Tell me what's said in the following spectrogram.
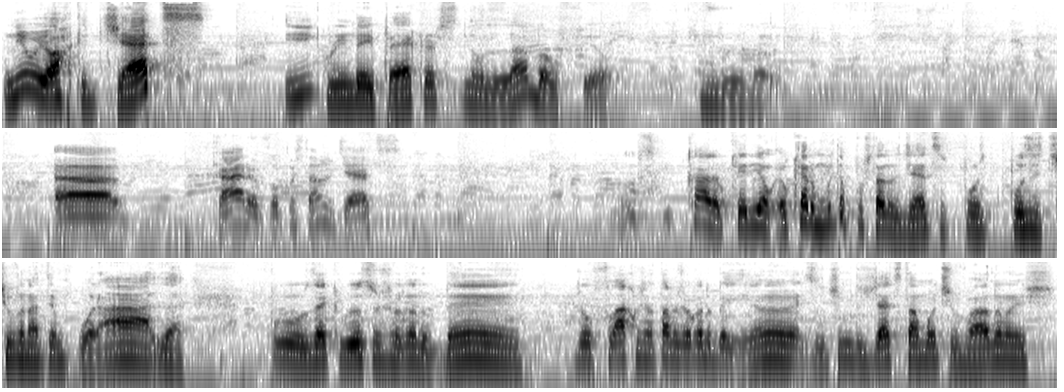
New York Jets e Green Bay Packers no Lambeau Field, em Green Bay. Uh, cara, eu vou apostar no Jets. Nossa, cara, eu queria, eu quero muito apostar no Jets positivo na temporada. o Zach Wilson jogando bem. Joe Flacco já tava jogando bem antes. O time do Jets tá motivado, mas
